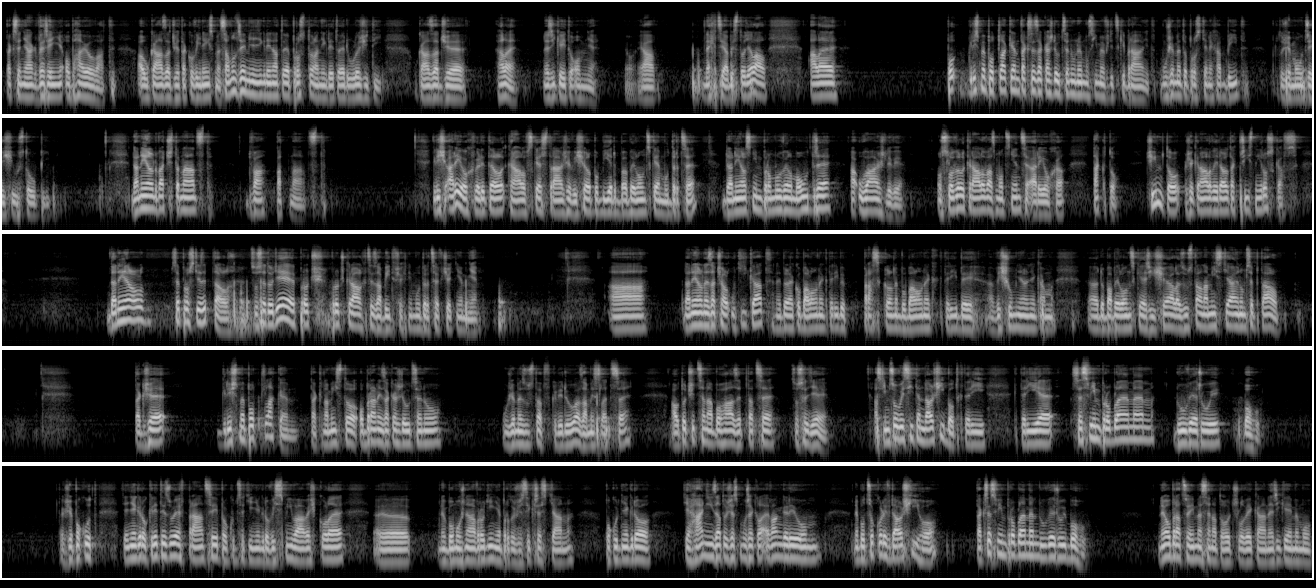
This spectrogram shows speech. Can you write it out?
tak se nějak veřejně obhajovat a ukázat, že takový nejsme. Samozřejmě někdy na to je prostor a někdy to je důležitý. Ukázat, že hele, neříkej to o mně. Jo, já nechci, abys to dělal, ale po, když jsme pod tlakem, tak se za každou cenu nemusíme vždycky bránit. Můžeme to prostě nechat být, protože moudřejší ustoupí. Daniel 2.14, 2.15. Když Arioch, velitel královské stráže, vyšel pobíjet babylonské mudrce, Daniel s ním promluvil moudře a uvážlivě. Oslovil králova zmocněnce Ariocha takto. Čím to, že král vydal tak přísný rozkaz? Daniel se prostě zeptal, co se to děje, proč, proč král chce zabít všechny mudrce, včetně mě. A Daniel nezačal utíkat, nebyl jako balonek, který by praskl, nebo balonek, který by vyšuměl někam eh, do babylonské říše, ale zůstal na místě a jenom se ptal. Takže když jsme pod tlakem, tak na místo obrany za každou cenu můžeme zůstat v klidu a zamyslet se a otočit se na Boha a zeptat se, co se děje. A s tím souvisí ten další bod, který, který je se svým problémem důvěřuj Bohu. Takže pokud tě někdo kritizuje v práci, pokud se ti někdo vysmívá ve škole, eh, nebo možná v rodině, protože jsi křesťan, pokud někdo tě hání za to, že jsi mu řekla evangelium, nebo cokoliv dalšího, tak se svým problémem důvěřuj Bohu. Neobracejme se na toho člověka, neříkejme mu,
